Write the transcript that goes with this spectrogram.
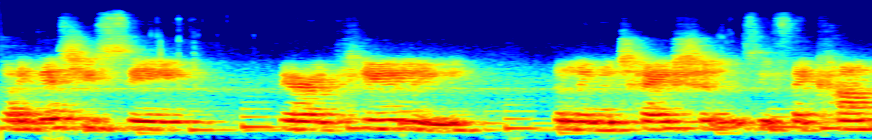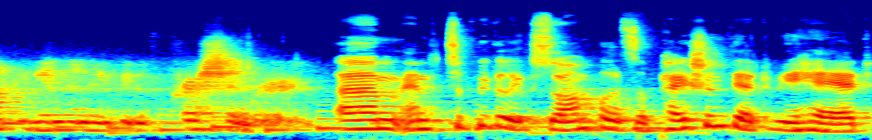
So I guess you see very clearly the limitations if they can't be in the negative pressure room. Um, and a typical example is a patient that we had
